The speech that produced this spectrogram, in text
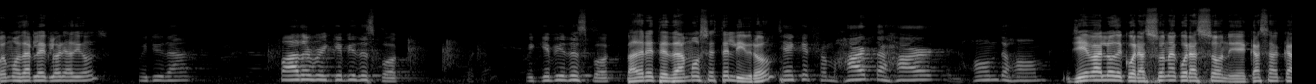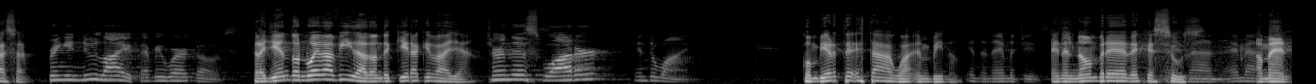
¿Podemos darle gloria a Dios? We do that? Father, we give you this book. We give you this book. Padre, te damos este libro. Take it from heart to heart and home to home, Llévalo de corazón a corazón y de casa a casa, bringing new life everywhere it goes. trayendo nueva vida donde quiera que vaya. Turn this water into wine Convierte esta agua en vino. in the name of Jesus. En el nombre de Jesús. Amén.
